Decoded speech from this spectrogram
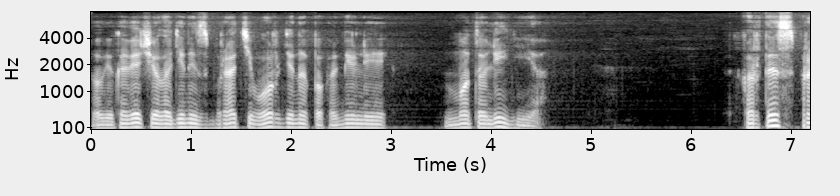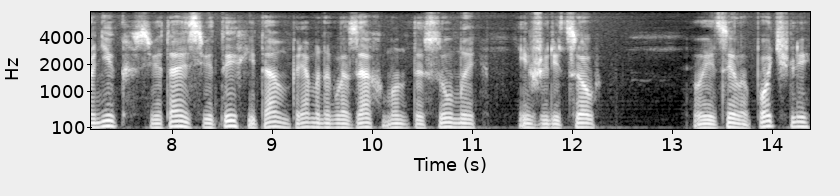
увековечил один из братьев ордена по фамилии Мотолиния. Кортес проник в святая святых, и там, прямо на глазах Монтесумы и жрецов Уицила Почли,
